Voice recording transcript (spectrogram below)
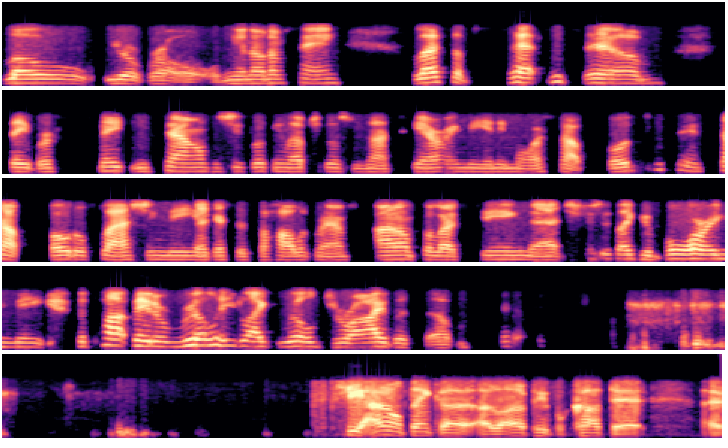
slow your roll. You know what I'm saying? Less upset with them. They were making sounds and she's looking up. She goes, You're not scaring me anymore. Stop photo saying stop photo flashing me. I guess it's the holograms. I don't feel like seeing that. She's just like, You're boring me. The pop made her really like real dry with them. See, I don't think a, a lot of people caught that. Uh,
